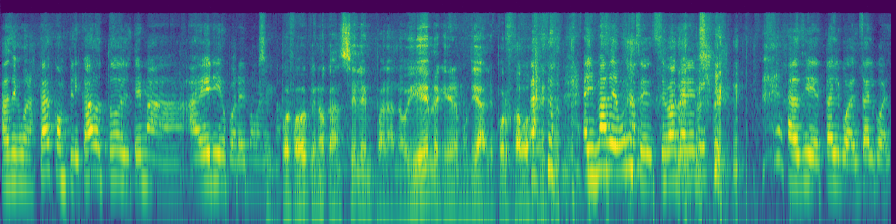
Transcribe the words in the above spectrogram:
así que bueno, está complicado todo el tema aéreo por el Sí, momento. por favor que no cancelen para noviembre que viene el mundial, eh, por favor. eh. Hay más de uno se, se va a querer ir. Así es, tal cual, tal cual.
